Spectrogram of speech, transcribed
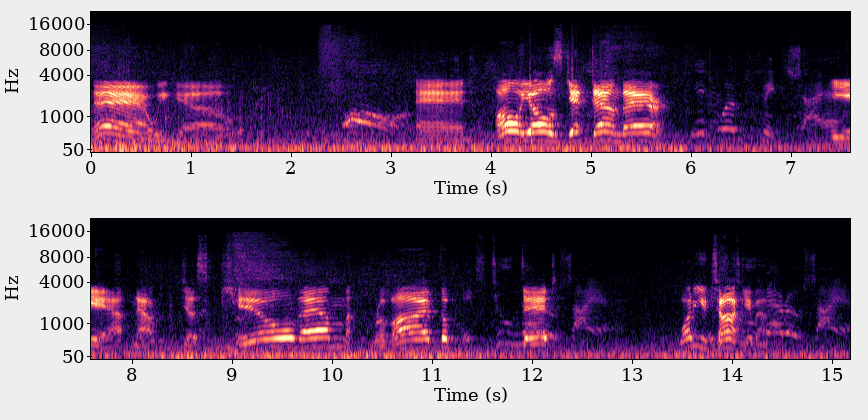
There we go. And all y'all's get down there. It won't fit, sire. Yeah, now just kill them, revive the dead. narrow, sire. What are you It's talking about? narrow, sire.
